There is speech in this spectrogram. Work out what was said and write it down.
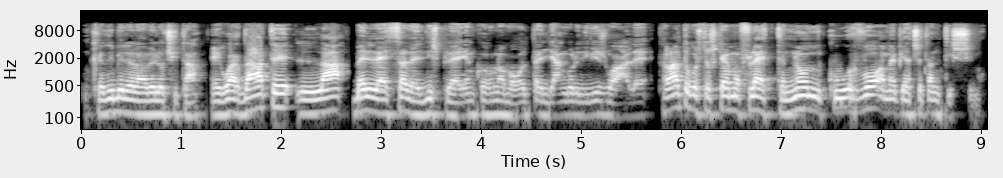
incredibile la velocità qualità e guardate la bellezza del display ancora una volta gli angoli di visuale. Tra l'altro questo schermo flat non curvo a me piace tantissimo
